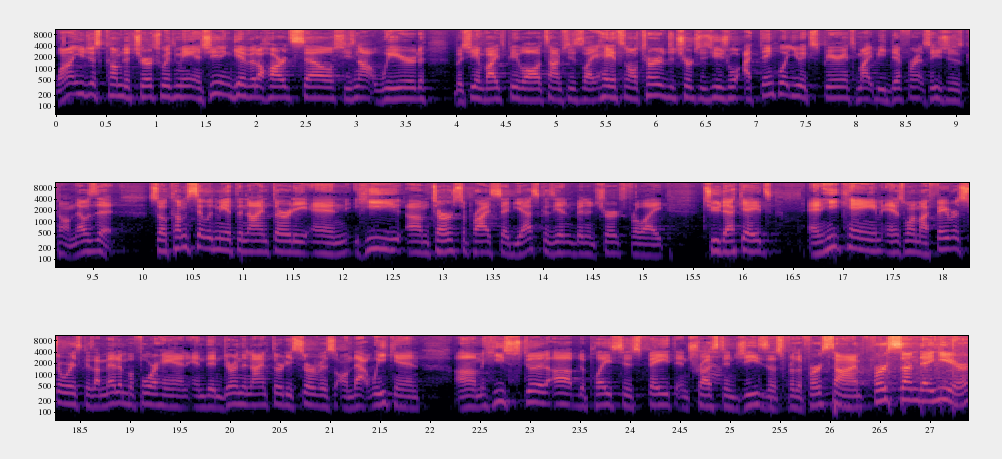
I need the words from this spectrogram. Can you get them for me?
why don't you just come to church with me? And she didn't give it a hard sell. She's not weird, but she invites people all the time. She's like, hey, it's an alternative to church as usual. I think what you experience might be different, so you should just come. That was it. So come sit with me at the 930. And he, um, to her surprise, said yes, because he hadn't been in church for like two decades. And he came, and it's one of my favorite stories because I met him beforehand. And then during the 930 service on that weekend, um, he stood up to place his faith and trust in Jesus for the first time. First Sunday here.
